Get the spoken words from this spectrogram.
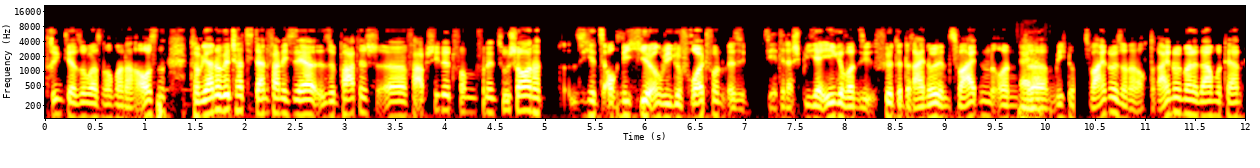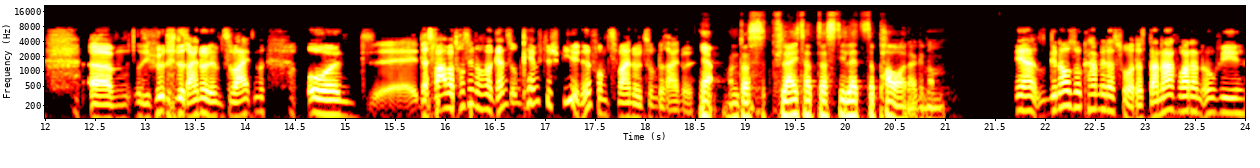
dringt ja sowas nochmal nach außen. Tomjanovic hat sich dann, fand ich, sehr sympathisch äh, verabschiedet vom, von den Zuschauern, hat sich jetzt auch nicht hier irgendwie gefreut von, also sie hätte das Spiel ja eh gewonnen, sie führte 3-0 im zweiten und Ja, ja. Äh, nicht nur 2-0, sondern auch 3-0, meine Damen und Herren. Ähm, sie führte 3-0 im zweiten und äh, das war aber trotzdem nochmal ein ganz umkämpftes Spiel, ne? Vom 2-0 zum 3-0. Ja, und das, vielleicht hat das die letzte Power da genommen. Ja, genau so kam mir das vor. Das, danach war dann irgendwie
